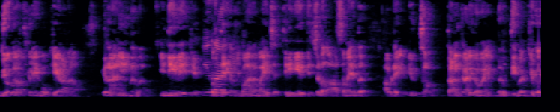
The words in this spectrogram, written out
ഉദ്യോഗാർത്ഥികളെയും ഒക്കെയാണ് ഇറാനിൽ നിന്ന് ഇന്ത്യയിലേക്ക് പ്രത്യേക വിമാനം അയച്ച് തിരികെ എത്തിച്ചത്. ആ സമയത്ത് അവിടെ യുദ്ധം താൽക്കാലികമായി നിർത്തിവെക്കുക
